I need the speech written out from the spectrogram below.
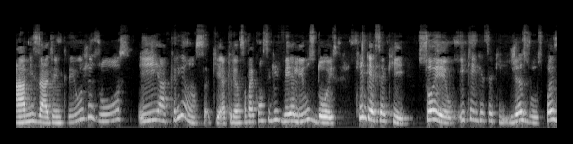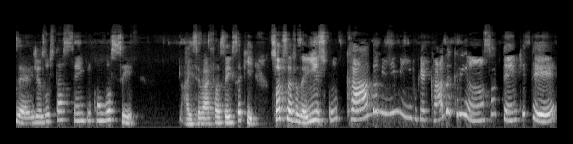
a amizade entre o Jesus e a criança, que a criança vai conseguir ver ali os dois. Quem que é esse aqui? Sou eu. E quem que é esse aqui? Jesus. Pois é, Jesus está sempre com você. Aí você vai fazer isso aqui. Só que você vai fazer isso com cada menininho, porque cada criança tem que ter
